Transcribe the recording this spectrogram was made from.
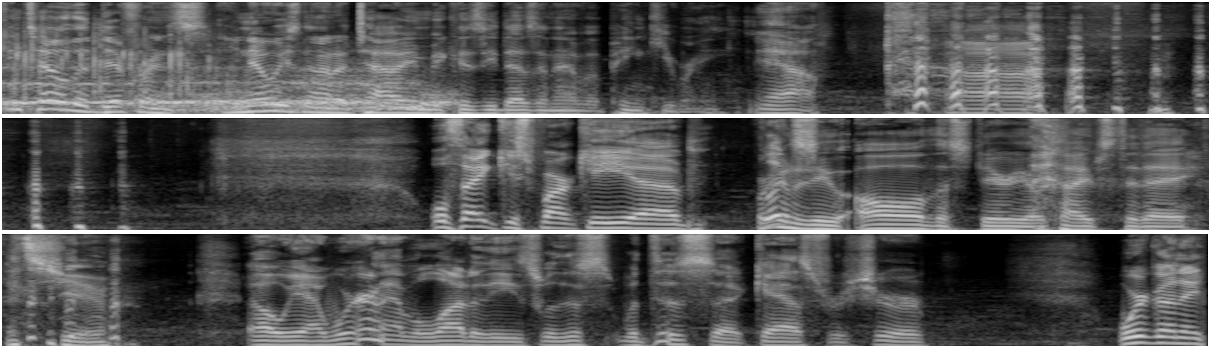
can tell the difference. You know he's not Italian because he doesn't have a pinky ring. Yeah. well, thank you, Sparky. Uh, We're going to do all the stereotypes today. That's true. Oh yeah, we're gonna have a lot of these with this with this uh, cast for sure. We're gonna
